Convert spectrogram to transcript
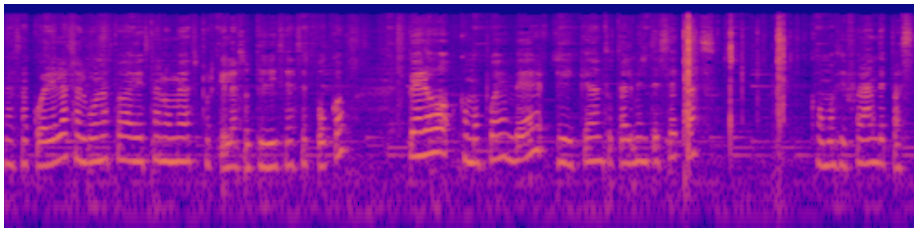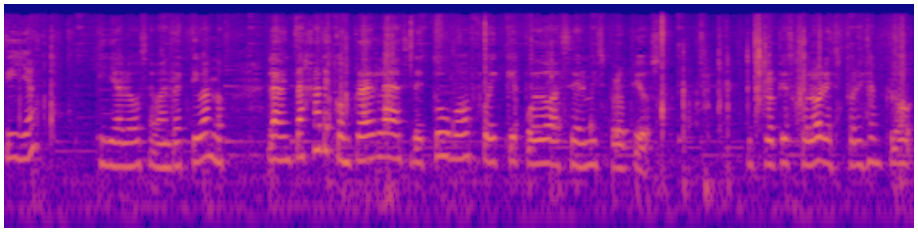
las acuarelas, algunas todavía están húmedas porque las utilicé hace poco. Pero como pueden ver, eh, quedan totalmente secas. Como si fueran de pastilla. Y ya luego se van reactivando. La ventaja de comprarlas de tubo fue que puedo hacer mis propios mis propios colores. Por ejemplo,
